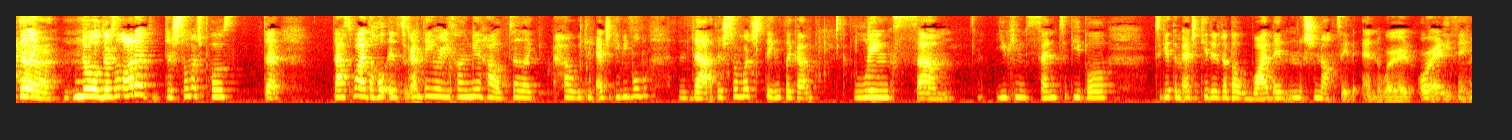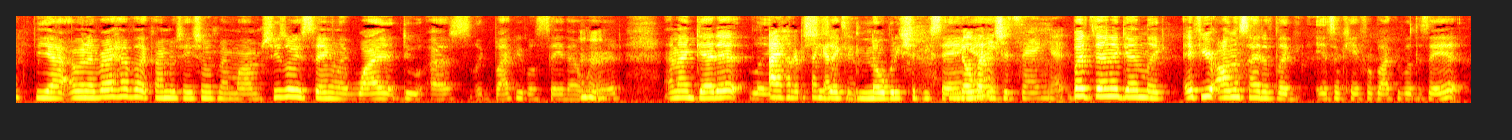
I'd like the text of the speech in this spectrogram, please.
feel like no, there's a lot of there's so much posts that that's why the whole Instagram thing where you're telling me how to like how we can educate people that there's so much things like um links um you can send to people to get them educated about why they should not say the N word or anything. Yeah, whenever I have that conversation with my mom, she's always saying like, "Why do us like black people say that Mhm. word?" And I get it. Like, I 100% she's get it like, too. nobody should be saying it. Nobody it. should saying it. But then again, like, if you're on the side of like, it's okay for black people to say it.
